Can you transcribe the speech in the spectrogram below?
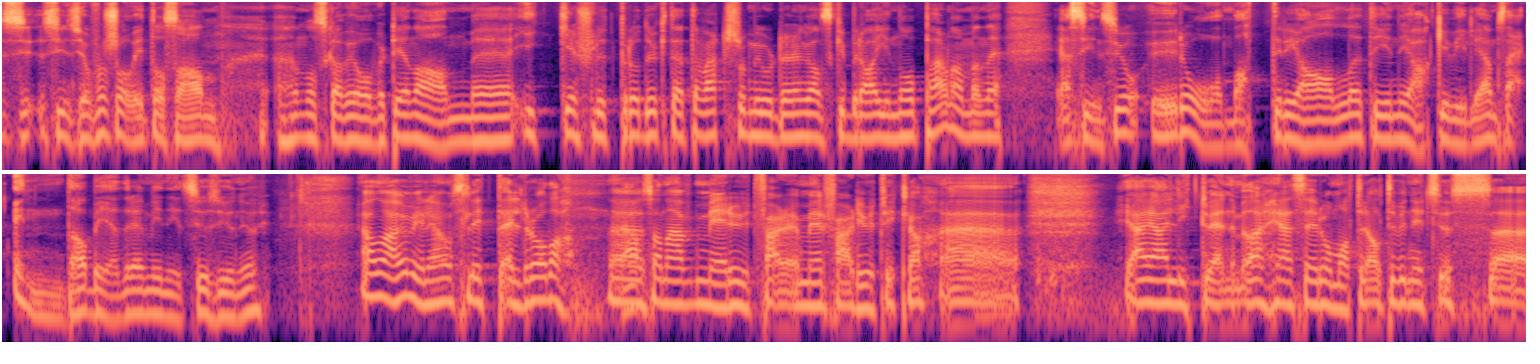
syns jo for så vidt også han eh, Nå skal vi over til en annen med ikke-sluttprodukt etter hvert, som gjorde en ganske bra innhopp her, da, men jeg, jeg syns jo råmaterialet til Niaki Williams er enda bedre enn Venitius junior. Ja, nå er jo Williams litt eldre òg, da. ja. Så han er mer, utferdig, mer ferdig utvikla. Jeg er litt uenig med deg. Jeg ser råmaterialet til Venitius eh,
